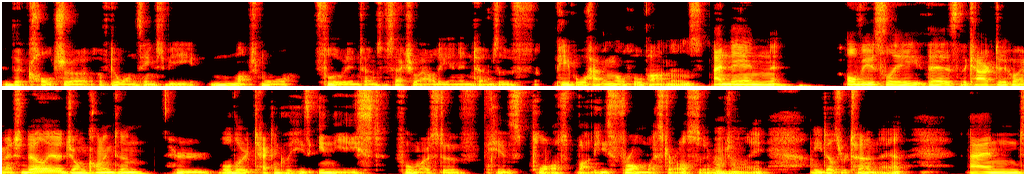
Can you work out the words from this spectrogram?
the culture of Dorne seems to be much more fluid in terms of sexuality and in terms of people having multiple partners. And then obviously there's the character who I mentioned earlier, Jon Connington, who, although technically he's in the East for most of his plot, but he's from Westeros originally, and he does return there. And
